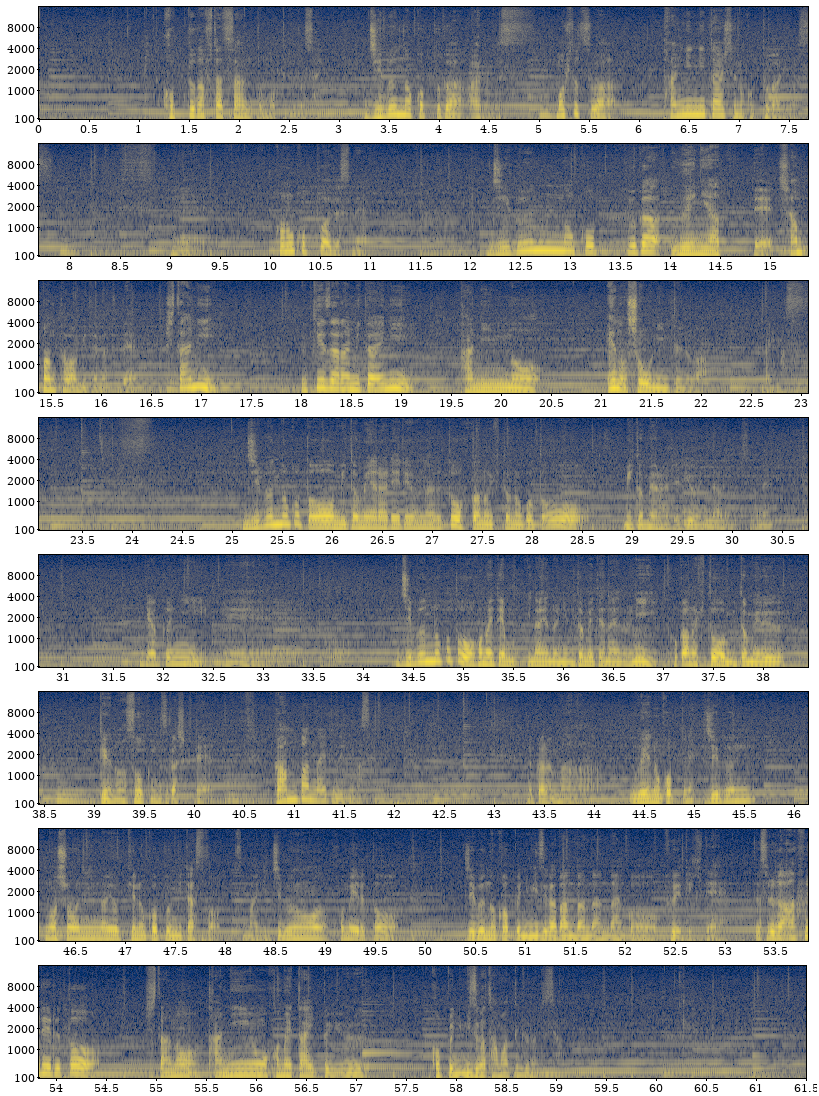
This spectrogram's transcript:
コップが2つあると思ってください。自分のコップがあるんです、うん、もう一つは他人に対してのコップがあります、うん、えー、このコップはですね自分のコップが上にあってシャンパンタワーみたいになってて下に受け皿みたいに他人の絵の承認というのが自分のことを認められるようになると他の人のことを認められるようになるんですよね。逆に、えーと、自分のことを褒めていないのに認めてないのに他の人を認めるっていうのはすごく難しくて、頑張んないとできません。だからまあ上のコップね自分の承認の欲求のコップを満たすとつまり自分を褒めると自分のコップに水がだんだんだんだんこう増えてきてでそれが溢れると下の他人を褒めたいというコップに水が溜まってくるんですよ。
